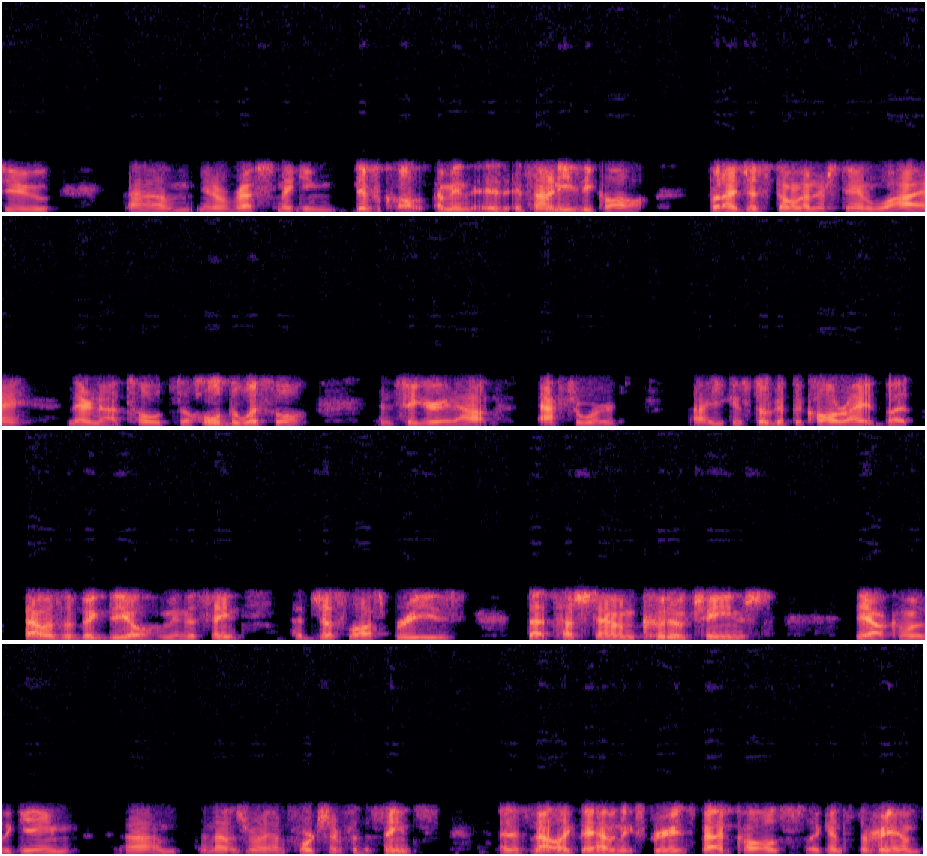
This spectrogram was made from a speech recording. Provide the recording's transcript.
to, um, you know, refs making difficult. I mean, it, it's not an easy call, but I just don't understand why they're not told to hold the whistle and figure it out afterward. Uh, you can still get the call right, but that was a big deal. I mean, the Saints had just lost Brees. That touchdown could have changed the outcome of the game, um, and that was really unfortunate for the Saints. And it's not like they haven't experienced bad calls against the Rams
